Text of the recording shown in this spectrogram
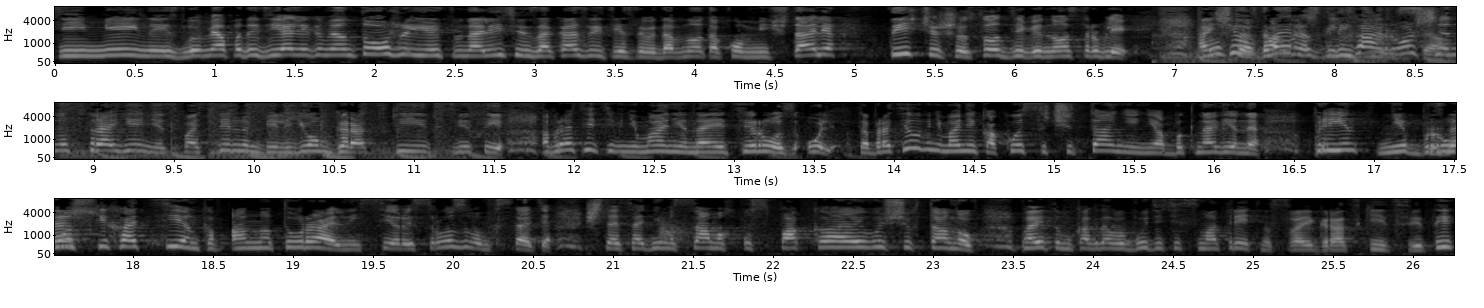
семейный с двумя пододеяльниками. Он тоже есть в наличии. Заказывайте, если вы давно о таком мечтали. 1690 рублей. А ну еще что ж, давай разглядимся. Хорошее настроение с постельным бельем, городские цветы. Обратите внимание на эти розы. Оль, ты обратила внимание, какое сочетание необыкновенное? Принт не броских Знаешь... оттенков, а натуральный. Серый с розовым, кстати, считается одним из самых успокаивающих тонов. Поэтому, когда вы будете смотреть на свои городские цветы,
